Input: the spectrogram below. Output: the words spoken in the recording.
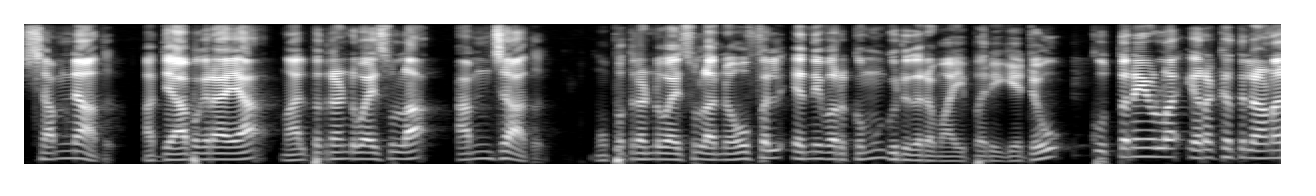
ഷംനാഥ് അധ്യാപകരായ നാൽപ്പത്തിരണ്ട് വയസ്സുള്ള അംജാദ് മുപ്പത്തിരണ്ട് വയസ്സുള്ള നോഫൽ എന്നിവർക്കും ഗുരുതരമായി പരിക്കേറ്റു. കുത്തനെയുള്ള ഇറക്കത്തിലാണ്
